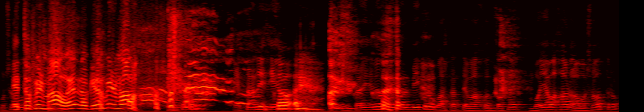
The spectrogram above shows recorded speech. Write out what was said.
un. Esto firmado, ¿eh? Lo quiero firmado. Están, están diciendo, están diciendo que tengo el micro bastante bajo. Entonces voy a bajaros a vosotros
